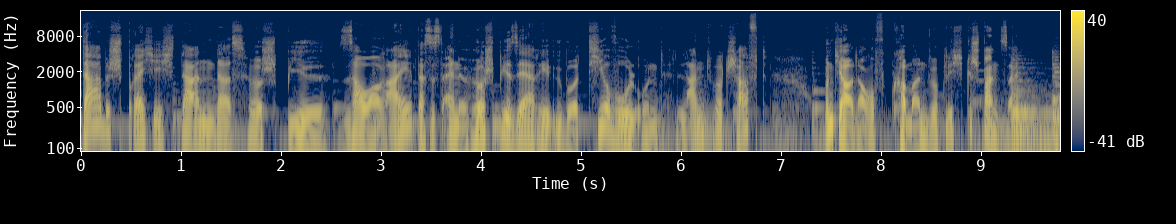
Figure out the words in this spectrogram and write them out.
da bespreche ich dann das Hörspiel Sauerei. Das ist eine Hörspielserie über Tierwohl und Landwirtschaft. Und ja, darauf kann man wirklich gespannt sein.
